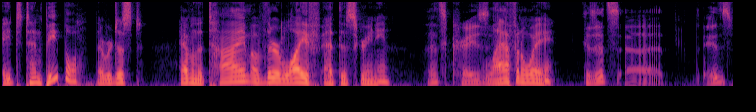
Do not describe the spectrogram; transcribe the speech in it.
eight to ten people that were just having the time of their life at this screening, That's crazy. laughing away. Cause it's uh, it's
